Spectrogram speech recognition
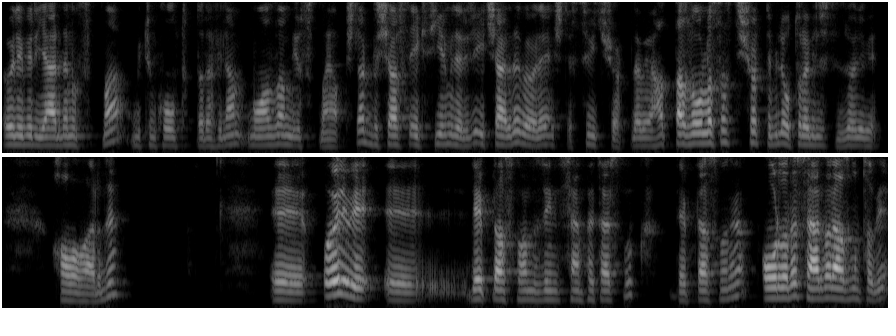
Öyle bir yerden ısıtma, bütün koltuklara falan muazzam bir ısıtma yapmışlar. Dışarısı eksi 20 derece, içeride böyle işte sweatshirtle ve hatta zorlasanız tişörtle bile oturabilirsiniz. Öyle bir hava vardı. Ee, öyle bir e, deplasmandı Zenit St. Petersburg deplasmanı. Orada da Serdar Azmun tabii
